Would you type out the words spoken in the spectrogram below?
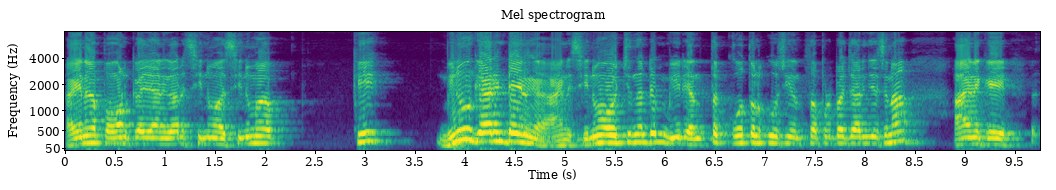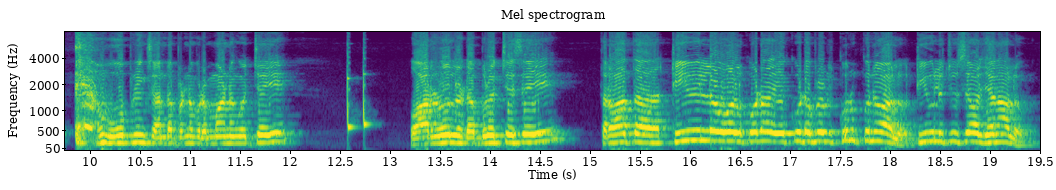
అయినా పవన్ కళ్యాణ్ గారు సినిమా సినిమాకి మినిమం గ్యారంటీ అయినగా ఆయన సినిమా వచ్చిందంటే మీరు ఎంత కోతలు కూసి ఎంత తప్పుడు ప్రచారం చేసినా ఆయనకి ఓపెనింగ్స్ అన్నపడిన బ్రహ్మాండంగా వచ్చాయి. వారం రోజులు డబ్బులు వచ్చేసాయి. తర్వాత టీవీల్లో వాళ్ళు కూడా ఎక్కువ డబ్బులు కొనుక్కునే వాళ్ళు చూసేవాళ్ళు జనాలు.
